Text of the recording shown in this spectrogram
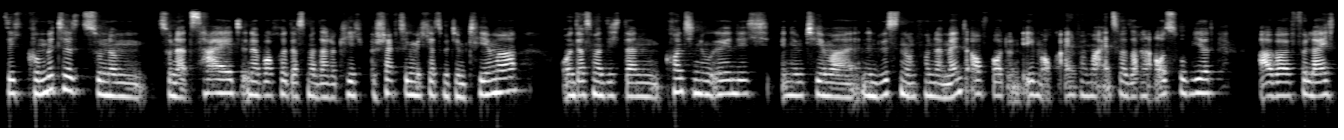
sich committet zu einem zu einer Zeit in der Woche, dass man sagt, okay, ich beschäftige mich jetzt mit dem Thema und dass man sich dann kontinuierlich in dem Thema ein Wissen und Fundament aufbaut und eben auch einfach mal ein, zwei Sachen ausprobiert, aber vielleicht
